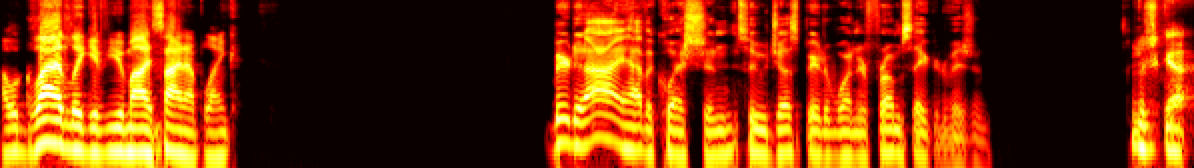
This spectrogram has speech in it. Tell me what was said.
I will gladly give you my sign up link. Bearded I have a question to Just Bearded Wonder from Sacred Vision. What you got?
